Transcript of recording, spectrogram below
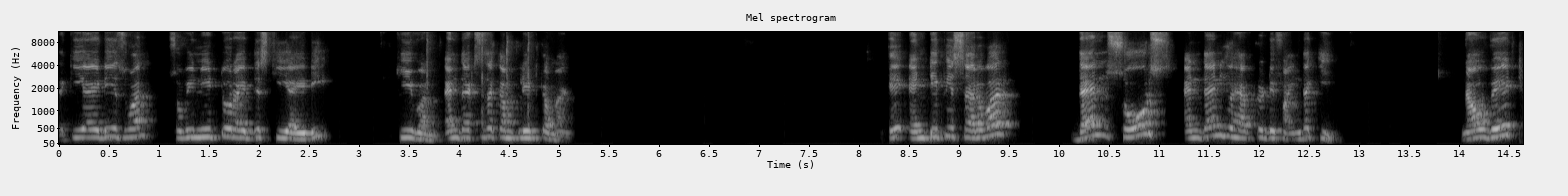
The key ID is one, so we need to write this key ID, key one, and that's the complete command. Okay, NTP server, then source, and then you have to define the key. Now wait,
